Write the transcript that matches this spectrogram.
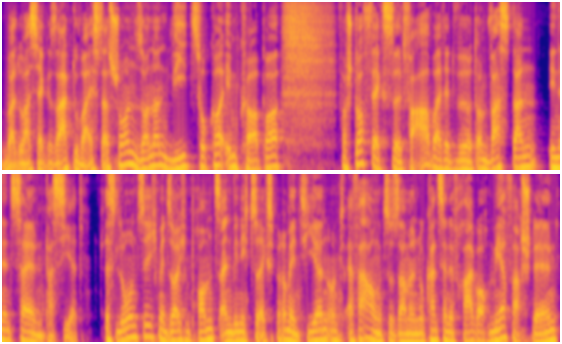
weil du hast ja gesagt, du weißt das schon, sondern wie Zucker im Körper verstoffwechselt, verarbeitet wird und was dann in den Zellen passiert. Es lohnt sich, mit solchen Prompts ein wenig zu experimentieren und Erfahrungen zu sammeln. Du kannst deine Frage auch mehrfach stellen,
